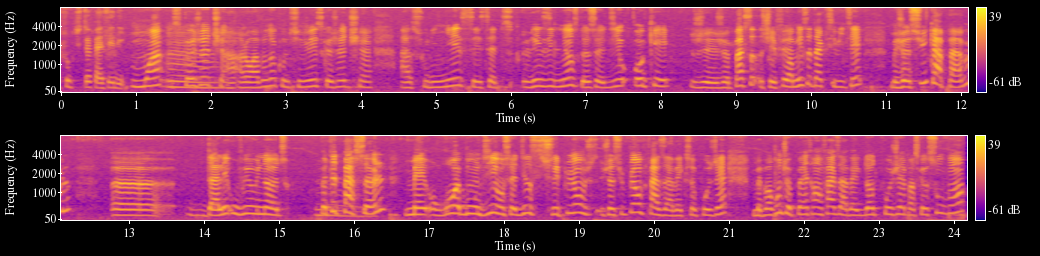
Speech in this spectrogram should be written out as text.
il faut que tu te fasses aider. Moi, ce que je Hmm. tiens, alors avant de continuer, ce que je tiens à souligner, c'est cette résilience de se dire, ok, je, je passe, j'ai fermé cette activité, mais je suis capable euh, d'aller ouvrir une autre. Peut-être pas seule, mais rebondir, on se dit, je suis, suis plus en phase avec ce projet, mais par contre, je peux être en phase avec d'autres projets parce que souvent,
